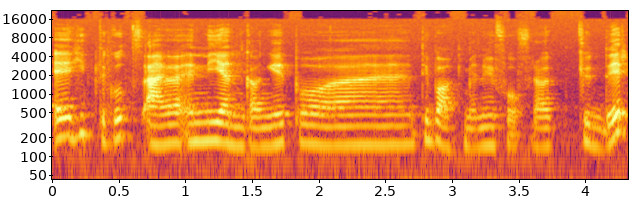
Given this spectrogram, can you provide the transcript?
eh, hittegods er jo en gjenganger på eh, tilbakemelding vi får fra kunder.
